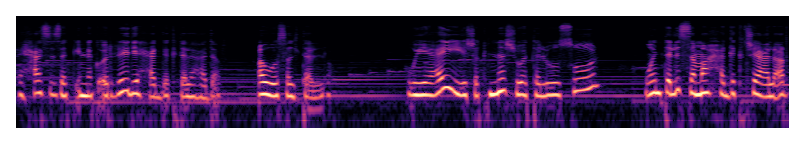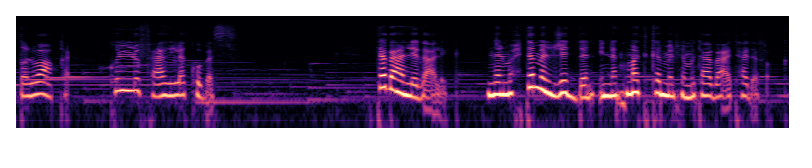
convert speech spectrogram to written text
هيحسسك إنك already حققت الهدف أو وصلت له. ويعيشك نشوة الوصول وإنت لسه ما حققت شيء على أرض الواقع كله في عقلك وبس. تبعا لذلك. من المحتمل جدا إنك ما تكمل في متابعة هدفك.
